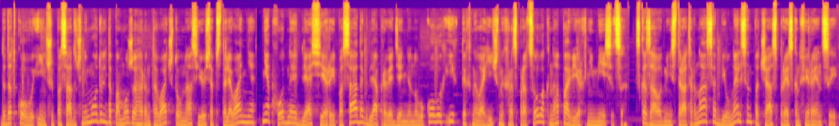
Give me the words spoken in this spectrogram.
Дадатковы іншы пасадачны модуль дапаможа гарантаваць, што ў нас ёсць абсталяванне, неабходнае для серыі пасадак для правядзення навуковых іх тэхналагічных распрацовак на паверхні месяца. Сказаў адміністратор NASAа Билл Нельсон падчас прэс-канферэнцыі.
